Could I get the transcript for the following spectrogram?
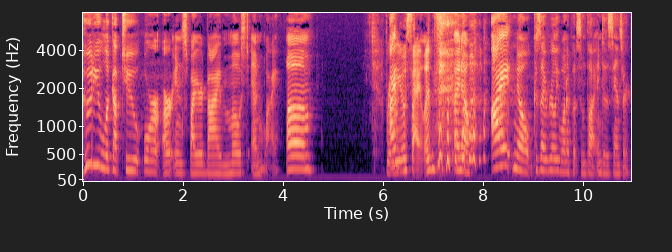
who do you look up to or are inspired by most, and why? Um, radio silence. I know. I know because I really want to put some thought into this answer.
